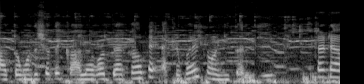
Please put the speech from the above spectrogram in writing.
আর তোমাদের সাথে কাল আবার দেখা হবে একেবারে নৈনিতাল গিয়ে। টাটা!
